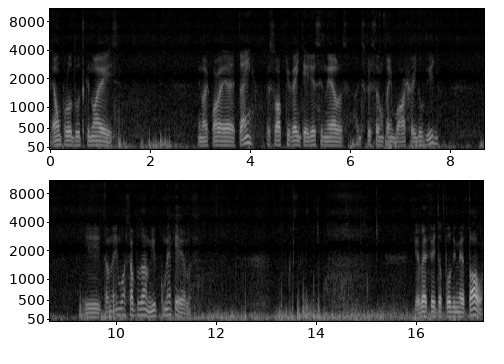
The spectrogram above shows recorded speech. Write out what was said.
É um produto que nós, que nós é, tem. O pessoal que tiver interesse nelas, a descrição está embaixo aí do vídeo. E também mostrar para os amigos como é que é elas. Ela é feita toda em metal.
